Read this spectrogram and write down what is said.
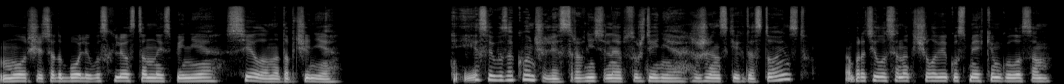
Морщась от боли в исхлёстанной спине, села на топчине. «Если вы закончили сравнительное обсуждение женских достоинств», обратилась она к человеку с мягким голосом,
